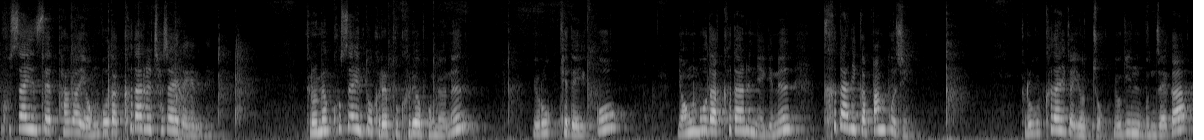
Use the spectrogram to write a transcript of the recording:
코사인 세타가 0보다 크다를 찾아야 되겠네. 그러면 코사인 또 그래프 그려보면은 이렇게 돼 있고 0보다 크다는 얘기는 크다니까 빵꾸지. 그리고 크다니까 이쪽. 여긴 문제가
